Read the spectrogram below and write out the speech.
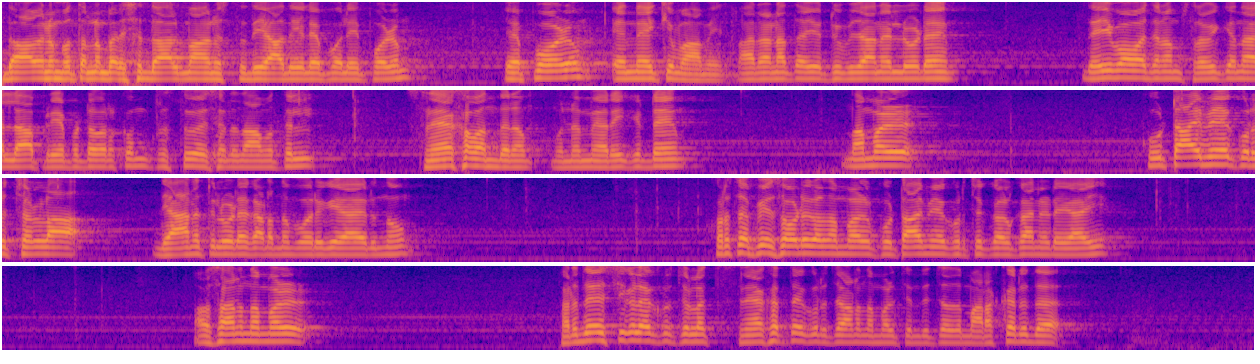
പിതാവിനും പുത്രനും പരിശുദ്ധാത്മാവിനും സ്തുതി ആദിയിലെ പോലെ ഇപ്പോഴും എപ്പോഴും എന്നേക്കും ആമീൻ. മാരാണത്തെ യൂട്യൂബ് ചാനലിലൂടെ ദൈവവചനം ശ്രവിക്കുന്ന എല്ലാ പ്രിയപ്പെട്ടവർക്കും ക്രിസ്തു യേശുവിന്റെ നാമത്തിൽ സ്നേഹവന്ദനം മുന്നമ്മ അറിയിക്കട്ടെ. നമ്മൾ കൂട്ടായ്മയെക്കുറിച്ചുള്ള ധ്യാനത്തിലൂടെ കടന്നു പോരുകയായിരുന്നു. കുറച്ച് എപ്പിസോഡുകൾ നമ്മൾ കൂട്ടായ്മയെക്കുറിച്ച് കേൾക്കാനിടയായി. അവസാനം നമ്മൾ പരദേശികളെക്കുറിച്ചുള്ള സ്നേഹത്തെക്കുറിച്ചാണ് നമ്മൾ ചിന്തിച്ചത്. മറക്കരുത്.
